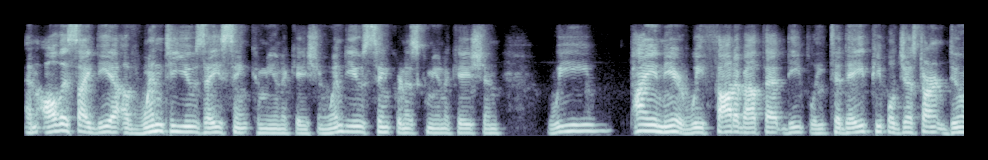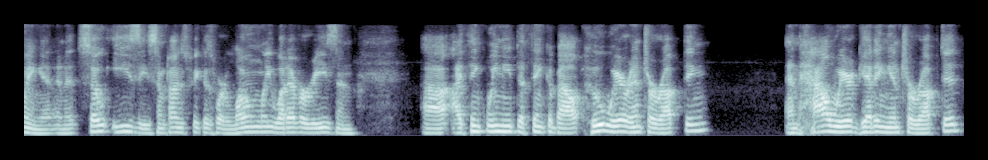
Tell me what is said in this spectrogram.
and all this idea of when to use async communication, when to use synchronous communication, we pioneered. We thought about that deeply. Today, people just aren't doing it. And it's so easy, sometimes because we're lonely, whatever reason. Uh, I think we need to think about who we're interrupting and how we're getting interrupted.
